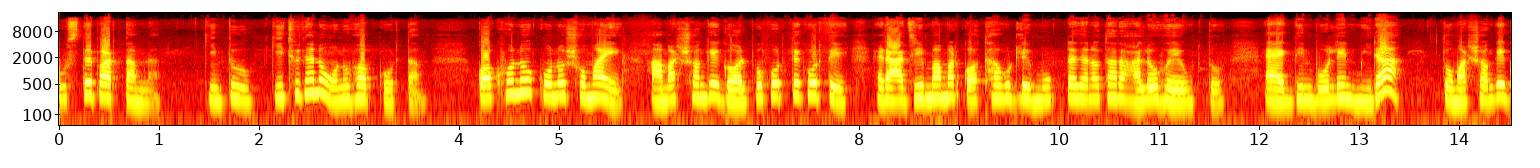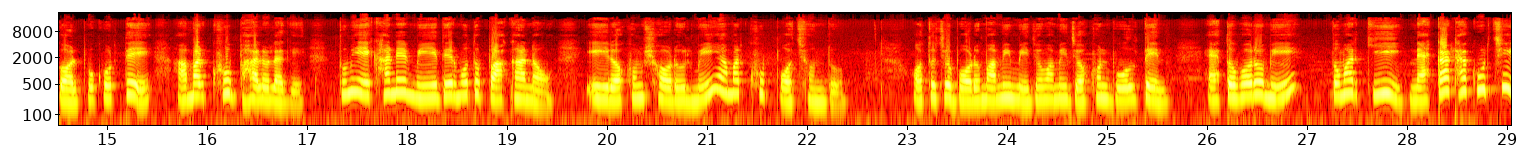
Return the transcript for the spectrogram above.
বুঝতে পারতাম না, কিন্তু কিছু যেন অনুভব করতাম। কখনো কোনো সময়ে আমার সঙ্গে গল্প করতে করতে রাজীব মামার কথা উঠলে মুখটা যেন তার আলো হয়ে উঠত। একদিন বললেন, মীরা, তোমার সঙ্গে গল্প করতে আমার খুব ভালো লাগে। তুমি এখানের মেয়েদের মতো পাকা নও। এই রকম সরল মেয়েই আমার খুব পছন্দ। অথচ বড় মামি, মেজো মামি যখন বলতেন, এত বড় মেয়ে, তোমার কি ন্যাকা ঠাকুরছি?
